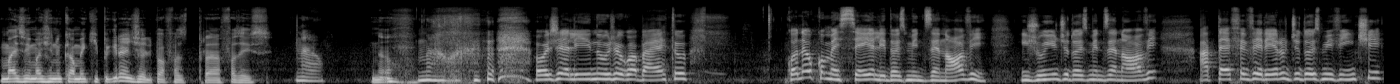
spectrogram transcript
mas eu imagino que é uma equipe grande ali pra, faz, pra fazer isso. Não. Não? Não. Hoje ali no jogo aberto, quando eu comecei ali 2019, em junho de 2019, até fevereiro de 2020,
